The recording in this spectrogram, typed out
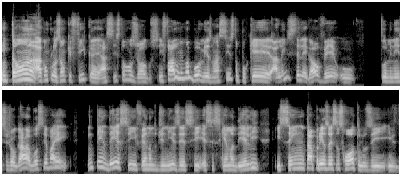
Então, a conclusão que fica é assistam aos jogos. E falo numa boa mesmo, assistam, porque além de ser legal ver o Fluminense jogar, você vai entender esse Fernando Diniz, esse, esse esquema dele, e sem estar tá preso a esses rótulos, e, e,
